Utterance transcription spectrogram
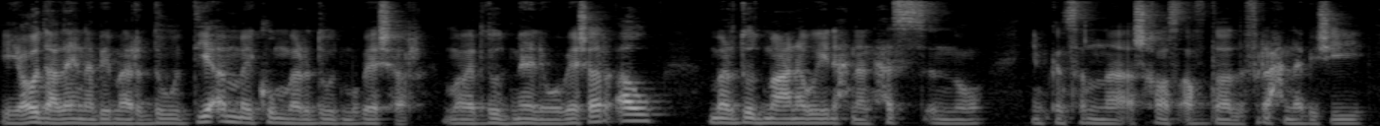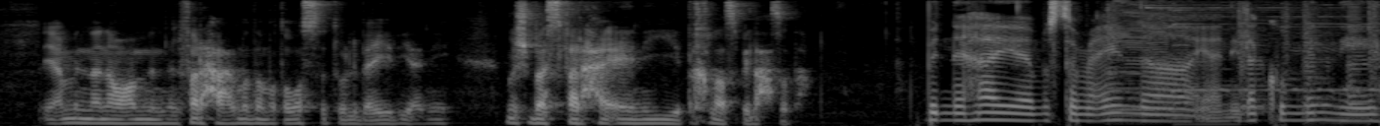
يعود علينا بمردود يا أما يكون مردود مباشر مردود مالي مباشر أو مردود معنوي نحن نحس إنه يمكن صرنا أشخاص أفضل فرحنا بشيء يعملنا نوع من الفرحة على المدى المتوسط والبعيد يعني مش بس فرحة آنية تخلص بلحظتها. بالنهاية مستمعينا يعني لكم مني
